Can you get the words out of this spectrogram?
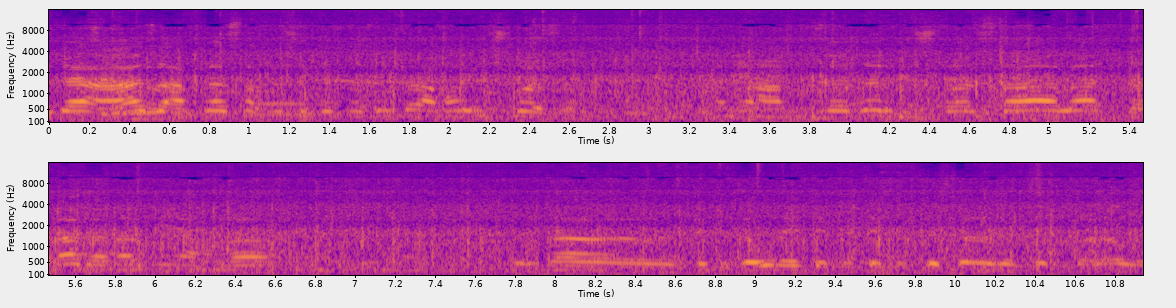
काय आज आपला सांगू शकत नसेल तर आम्हाला विश्वास आहे. आणि आमचा जर विश्वासाला तडा जाणार नाही आम्हाला त्यांना त्यांनी जाऊ नये त्यांनी त्यांनी त्याचं रक्षण करावं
